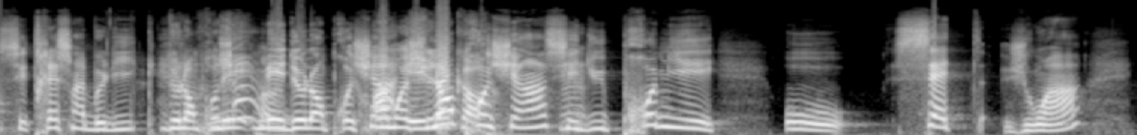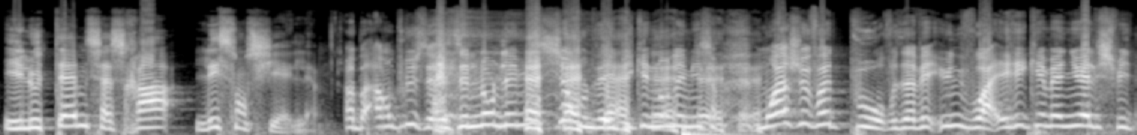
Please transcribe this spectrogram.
c'est très symbolique. de l'an prochain. Mais, mais de l'an prochain. Ah, moi, et l'an prochain, c'est Mm. du 1er au 7 juin. Et le thème, ça sera l'essentiel. Ah bah, en plus, c'est le nom de l'émission. Vous avez piqué le nom de l'émission. Moi, je vote pour. Vous avez une voix. Eric Emmanuel Schmitt.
